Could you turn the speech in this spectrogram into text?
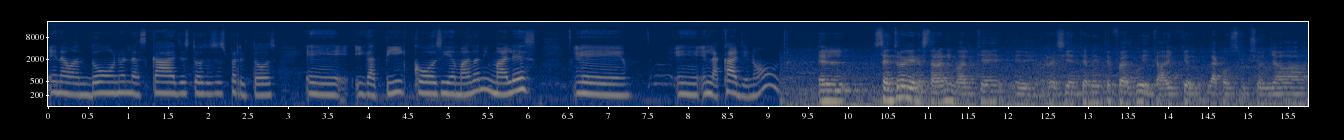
en abandono en las calles, todos esos perritos eh, y gaticos y demás animales eh, eh, en la calle, ¿no? El Centro de Bienestar Animal que recientemente fue adjudicado y que la construcción ya va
